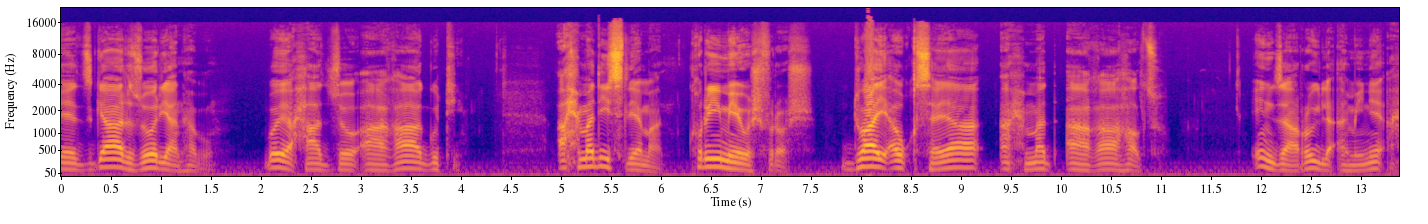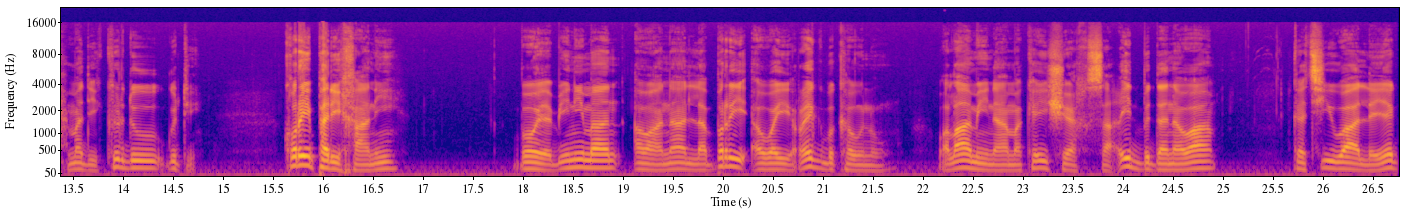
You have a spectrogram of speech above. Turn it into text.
ئێجگار زۆریان هەبوو. بۆیە حاجۆ ئاغا گوتی، ئەحمەدی سلێمان! کوڕی مێوش فرۆش. دوای ئەو قسەیە ئەحمەد ئاغا هەڵچوو. ئینجا ڕووی لە ئەمینێ ئەحمەدی کرد و گوتی، کوڕی پەریخانی؟ بۆیە بینیمان ئەوانە لە بڕی ئەوەی ڕێک بکەون و وەڵامی نامەکەی شێخ سەعید بدەنەوە، کەچی وا لە یەک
